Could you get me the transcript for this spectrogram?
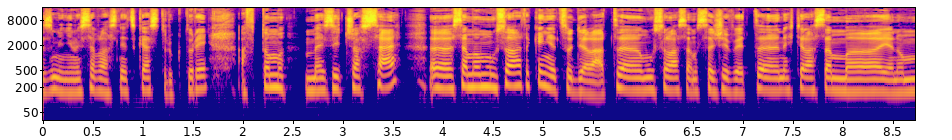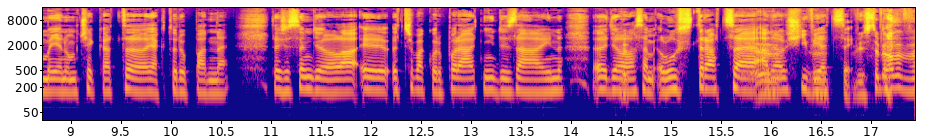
změnily se vlastnické struktury a v tom mezičase jsem musela taky něco dělat, musela jsem se živit, nechtěla jsem jenom, jenom čekat, jak to dopadne. Takže jsem dělala i třeba korporátní design, dělala jsem ilustrace a další věci. Vy jste byla v,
